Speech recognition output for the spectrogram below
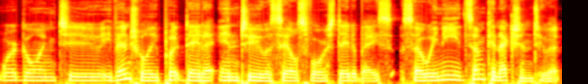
we're going to eventually put data into a Salesforce database. So we need some connection to it.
